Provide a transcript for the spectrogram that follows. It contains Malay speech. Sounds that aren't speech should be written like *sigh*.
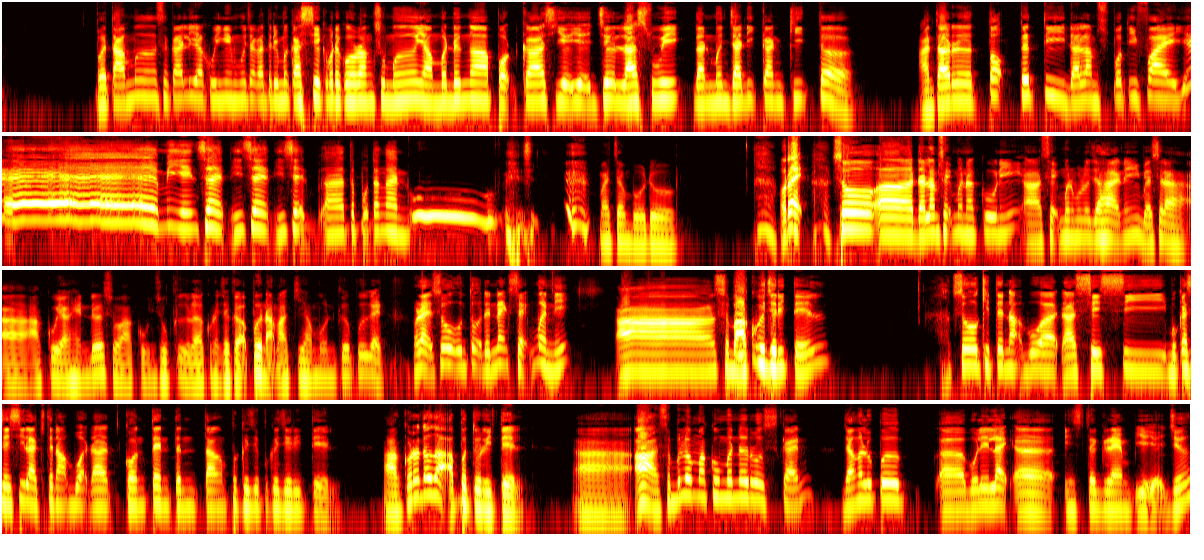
Pertama sekali aku ingin mengucapkan terima kasih kepada korang semua yang mendengar podcast Ye Ye Je last week dan menjadikan kita antara top 30 dalam Spotify. Yeay! Me inside, inside, inside uh, tepuk tangan. *laughs* Macam bodoh. Alright, so uh, dalam segmen aku ni, uh, segmen mulut jahat ni, biasalah uh, aku yang handle, so aku suka lah aku nak cakap apa, nak maki hamun ke apa kan. Alright, so untuk the next segment ni, uh, sebab aku kerja retail, so kita nak buat uh, sesi, bukan sesi lah, kita nak buat uh, content tentang pekerja-pekerja retail. Uh, korang tahu tak apa tu retail? Uh, ah, sebelum aku meneruskan, jangan lupa uh, boleh like uh, Instagram ye, ye je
